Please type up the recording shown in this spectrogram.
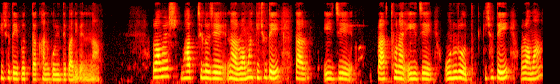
কিছুতেই প্রত্যাখ্যান করিতে পারিবেন না। রমেশ ভাবছিল যে, না, রমা কিছুতেই তার এই যে প্রার্থনা, এই যে অনুরোধ, কিছুতেই রমা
